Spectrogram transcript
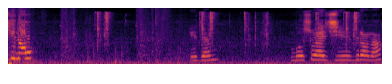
Zginął. Jeden. Było słychać drona.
